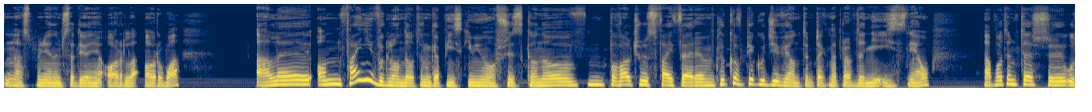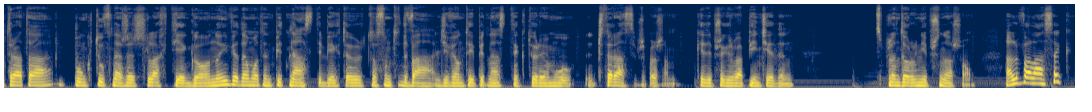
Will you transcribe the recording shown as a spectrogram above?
na wspomnianym stadionie Orla, Orła, ale on fajnie wyglądał, ten Gapiński mimo wszystko. No, powalczył z Pfeifferem, tylko w biegu dziewiątym tak naprawdę nie istniał, a potem też y, utrata punktów na rzecz Lachtiego, no i wiadomo, ten 15 bieg, to, to są te dwa, 9 i 15, które mu, 14 przepraszam, kiedy przegrywa 5-1. Splendoru nie przynoszą. Ale Walasek,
